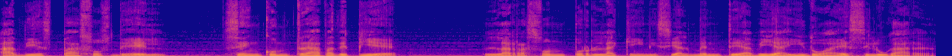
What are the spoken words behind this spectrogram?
a diez pasos de él, se encontraba de pie la razón por la que inicialmente había ido a ese lugar.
